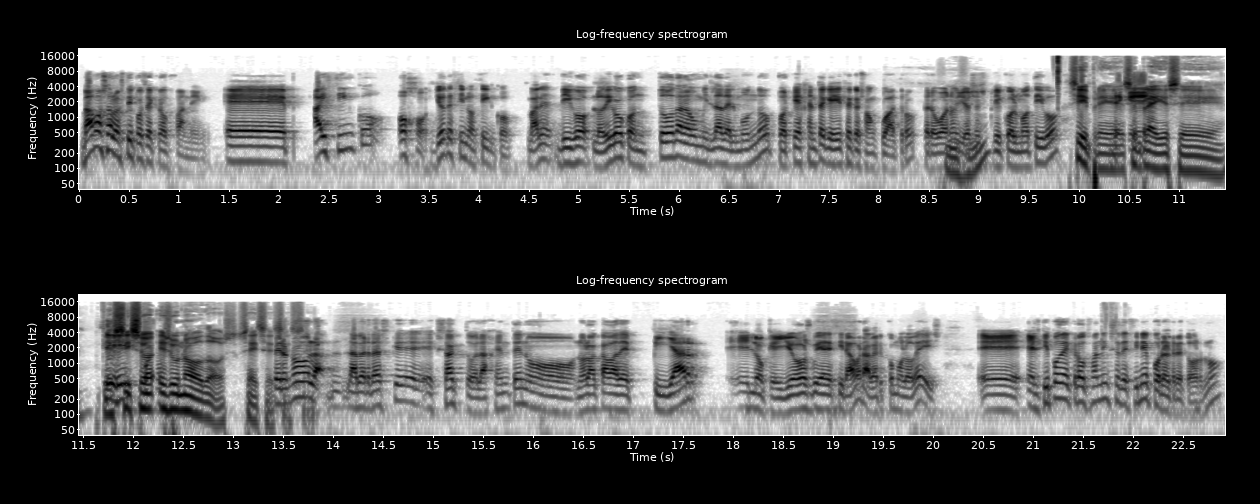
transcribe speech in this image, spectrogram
Vamos a los tipos de crowdfunding. Eh, hay cinco, ojo, yo defino cinco, ¿vale? Digo, lo digo con toda la humildad del mundo, porque hay gente que dice que son cuatro, pero bueno, yo os explico el motivo. Siempre, siempre hay ese. que sí, es uno o dos. Sí, sí, pero no, la, verdad es que, exacto, la gente no, no lo acaba de pillar eh, lo que yo os voy a decir ahora, a ver cómo lo veis. Eh, el tipo de crowdfunding se define por el retorno,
